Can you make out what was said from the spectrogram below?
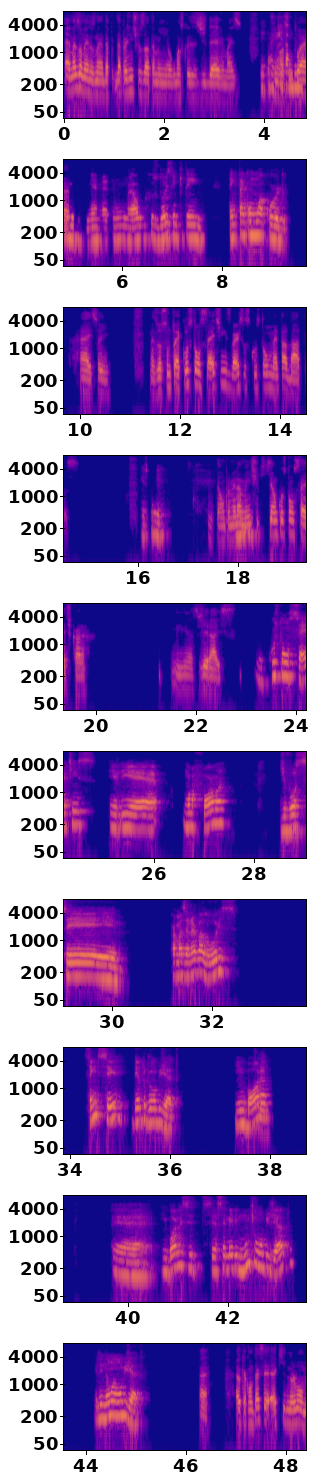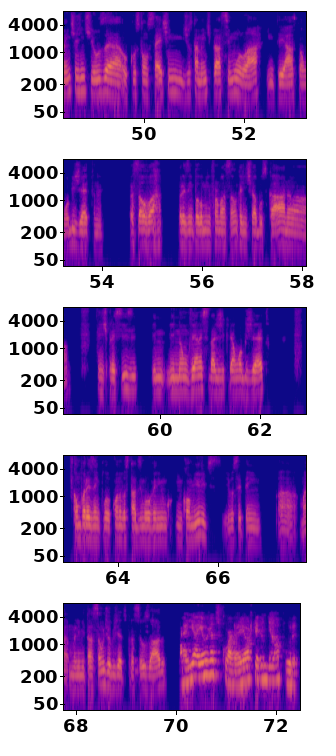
É, mais ou menos, né? Dá, dá pra gente usar também algumas coisas de dev, mas, enfim, o tá assunto muito, é. né? É, um, é algo que os dois têm que ter, tem que estar em comum acordo. É, isso aí. Mas o assunto é custom settings versus custom metadatas. Isso aí. Então, Hum, primeiramente, o que que é um custom set, cara? Em linhas gerais. O Custom Settings, ele é uma forma de você armazenar valores sem ser dentro de um objeto. Embora. É, embora ele se, se assemelhe muito a um objeto, ele não é um objeto. É. É, o que acontece é que normalmente a gente usa o custom setting justamente para simular, entre aspas, um objeto, né? Para salvar, por exemplo, alguma informação que a gente vai buscar, na, que a gente precise, e, e não vê a necessidade de criar um objeto. Como, por exemplo, quando você está desenvolvendo em, em communities e você tem uma, uma limitação de objetos para ser usado, Aí, aí eu já discordo, aí eu acho que é gambiarra pura.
